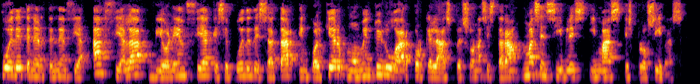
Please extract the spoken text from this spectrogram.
puede tener tendencia hacia la violencia que se puede desatar en cualquier momento y lugar porque las personas estarán más sensibles y más explosivas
